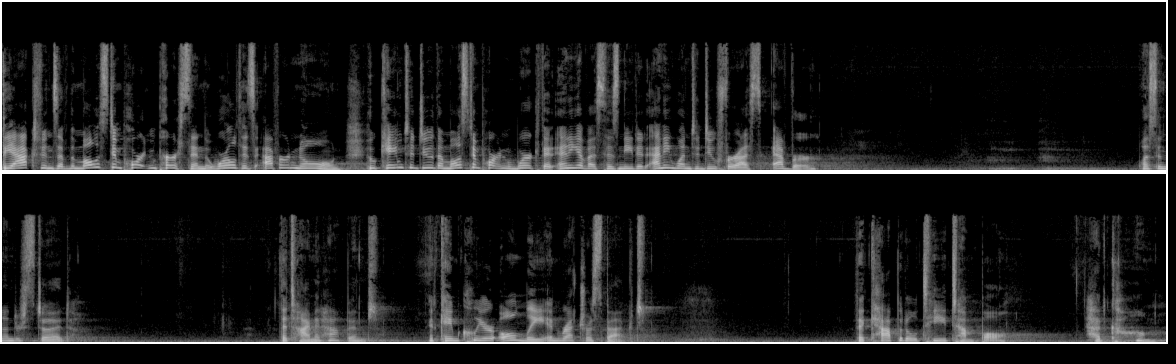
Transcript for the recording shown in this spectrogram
The actions of the most important person the world has ever known, who came to do the most important work that any of us has needed anyone to do for us ever, wasn't understood. The time it happened, it came clear only in retrospect. The capital T temple had come.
